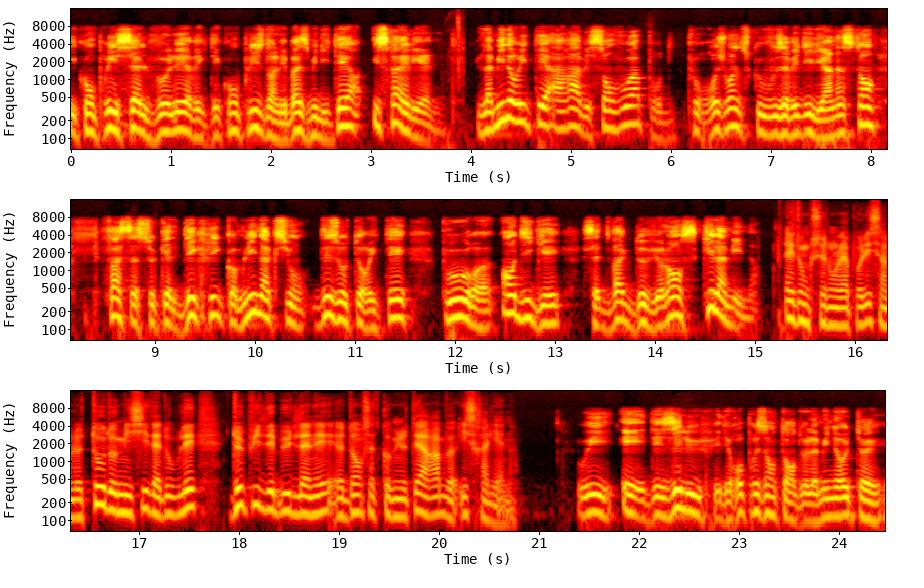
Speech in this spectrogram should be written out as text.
y compris celles volées avec des complices dans les bases militaires israéliennes. La minorité arabe est sans voix pour, pour rejoindre ce que vous avez dit il y a un instant, face à ce qu'elle décrit comme l'inaction des autorités pour euh, endiguer cette vague de violence qui la mine. Et donc, selon la police, hein, le taux d'homicide a doublé depuis le début de l'année dans cette communauté arabe israélienne. Oui, et des élus et des représentants de la minorité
